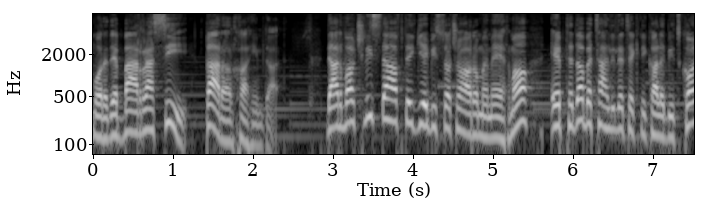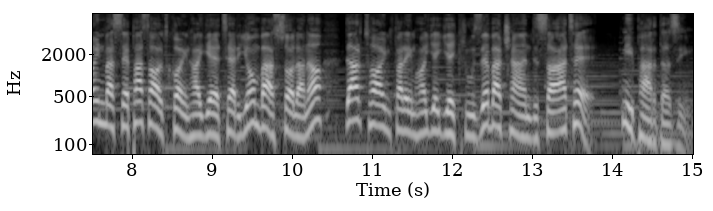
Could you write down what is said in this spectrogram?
مورد بررسی قرار خواهیم داد. در watch list هفتگی 24 مهر ماه ابتدا به تحلیل technical بیت کوین و سپس آلت کوین های اتریوم و سولانا در time frame های یک روزه و چند ساعته. می‌پردازیم.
